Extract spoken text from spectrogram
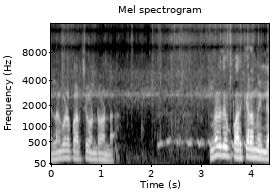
എല്ലാം കൂടെ പറിച്ച് കൊണ്ടുപോകണ്ട. നിങ്ങളിത് പറിക്കലൊന്നും ഇല്ല?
